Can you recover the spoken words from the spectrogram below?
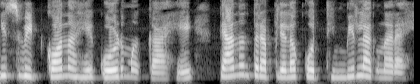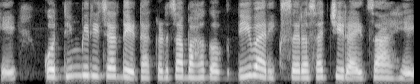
ही स्वीटकॉर्न आहे गोड मका आहे. त्यानंतर आपल्याला कोथिंबीर लागणार आहे. कोथिंबीरीच्या देठाकडचा भाग अगदी बारीकसर असा चिरायचा आहे.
